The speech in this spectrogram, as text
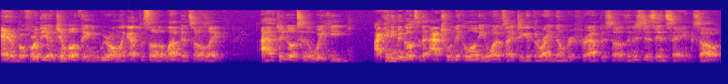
And before the Yojimbo thing, we were on like episode 11. So I was like, I have to go to the wiki. I can't even go to the actual Nickelodeon website to get the right number for episodes, and it's just insane. So,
